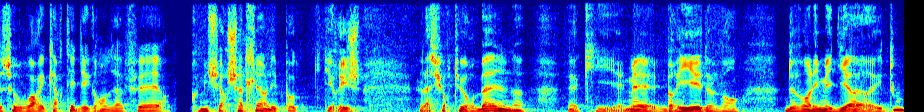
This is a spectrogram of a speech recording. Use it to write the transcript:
se voir écartée des grandes affaires. Commissaire Châtelain, à l'époque, qui dirige la sûreté urbaine, euh, qui aimait briller devant, devant les médias et tout,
